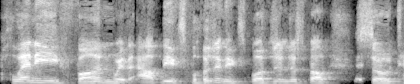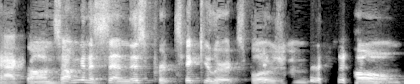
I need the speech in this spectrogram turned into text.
plenty fun without the explosion. The explosion just felt so tacked on. So I'm going to send this particular explosion home.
